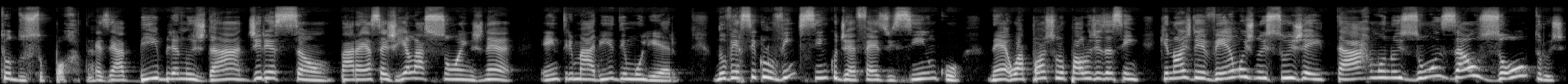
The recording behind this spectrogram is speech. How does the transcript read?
tudo suporta. Quer dizer, a Bíblia nos dá direção para essas relações, né? Entre marido e mulher. No versículo 25 de Efésios 5, né, o apóstolo Paulo diz assim: que nós devemos nos sujeitarmos uns aos outros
